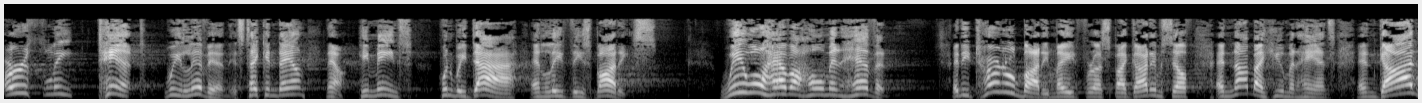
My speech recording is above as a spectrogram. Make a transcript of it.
earthly tent we live in, it's taken down. Now, he means when we die and leave these bodies. We will have a home in heaven an eternal body made for us by God Himself and not by human hands. And God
